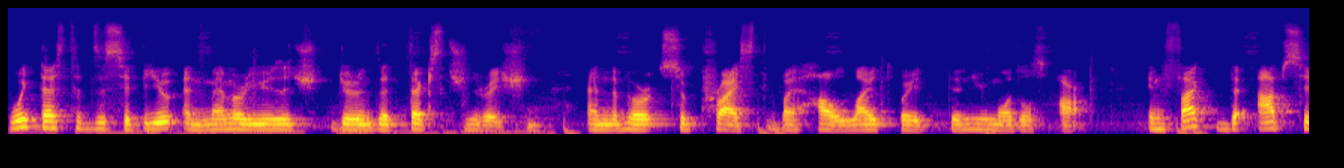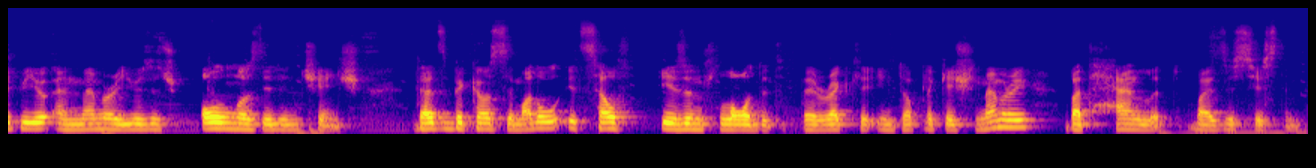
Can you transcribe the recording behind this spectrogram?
We tested the CPU and memory usage during the text generation and were surprised by how lightweight the new models are. In fact, the app CPU and memory usage almost didn't change. That's because the model itself isn't loaded directly into application memory, but handled by the system,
